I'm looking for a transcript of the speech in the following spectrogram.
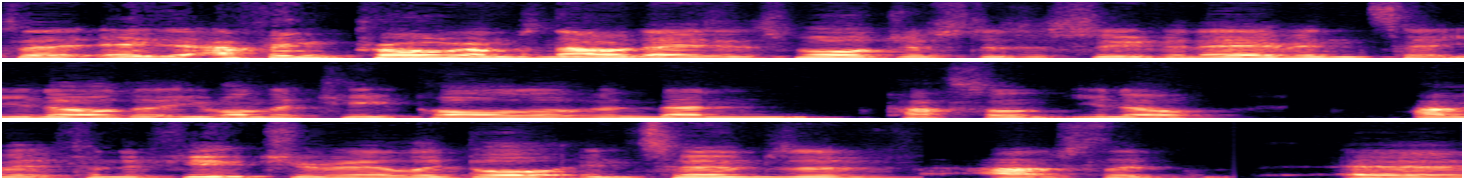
so it, I think programs nowadays, it's more just as a souvenir, isn't it? You know that you want to keep all of and then pass on. You know, have it for the future, really. But in terms of actually uh,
